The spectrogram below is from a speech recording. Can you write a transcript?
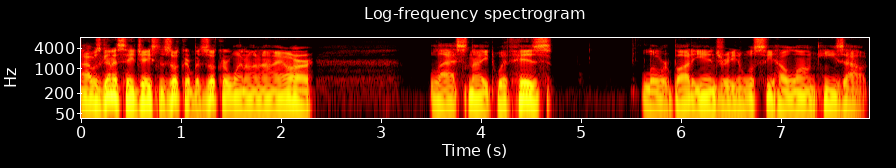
I was going to say Jason Zucker, but Zucker went on IR last night with his lower body injury, and we'll see how long he's out.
